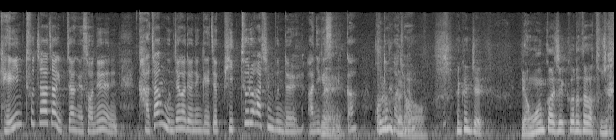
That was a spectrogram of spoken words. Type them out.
개인 투자자 입장에서는 가장 문제가 되는 게 이제 비투를 하신 분들 아니겠습니까? 어떡하죠? 그러니까요. 그러니까 이제 영혼까지 끌어다가 투자한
